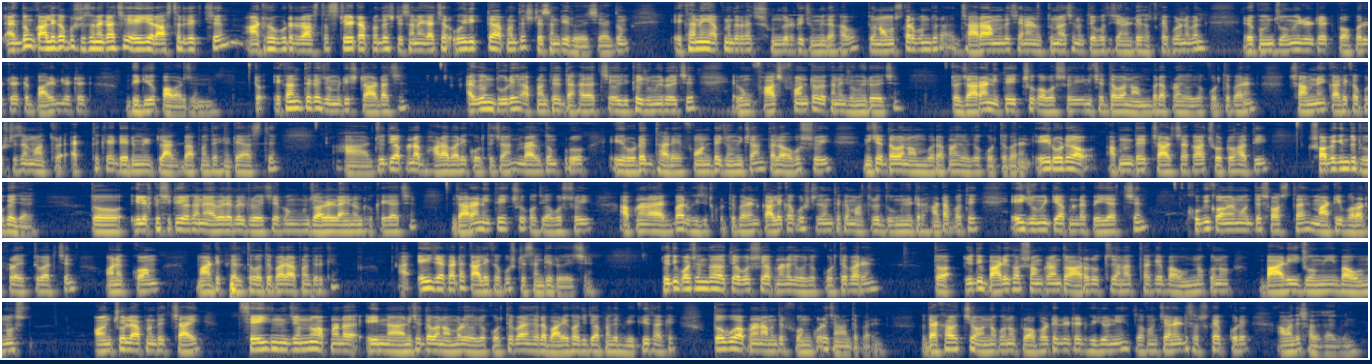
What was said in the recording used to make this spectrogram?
একদম কালিকাপুর স্টেশনের কাছে এই যে রাস্তাটি দেখছেন, আঠেরো ফুটের রাস্তা স্ট্রেট আপনাদের স্টেশনে গেছে আর ওই দিকটায় আপনাদের স্টেশনটি রয়েছে। একদম এখানেই আপনাদের কাছে সুন্দর একটি জমি দেখাবো। তো নমস্কার বন্ধুরা, যারা আমাদের চ্যানেল নতুন আছেন, অতি অবশ্যই চ্যানেলটি সাবস্ক্রাইব করে নেবেন। এরকম জমি রিলেটেড প্রপার্টি রিলেটেড বাড়ি রিলেটেড ভিডিও পাওয়ার জন্য। তো এখান থেকে জমিটি স্টার্ট আছে। একদম দূরে আপনাদের দেখা যাচ্ছে, ওইদিকেও জমি রয়েছে এবং ফার্স্ট ফ্রন্টেও এখানে জমি রয়েছে। তো যারা নিতে ইচ্ছুক অবশ্যই নিচের দেওয়া নম্বরে আপনারা যোগাযোগ করতে পারেন। সামনেই কালিকাপুর স্টেশন মাত্র এক থেকে দেড় মিনিট লাগবে আপনাদের হেঁটে আসতে। আর যদি আপনারা ভাড়া বাড়ি করতে চান বা একদম পুরো এই রোডের ধারে ফ্রন্টে জমি চান, তাহলে অবশ্যই নিচের দেওয়া নম্বরে আপনারা যোগাযোগ করতে পারেন। এই রোডে আপনাদের চার চাকা, ছোটো হাতি সবে কিন্তু ঢুকে যায়। তো ইলেকট্রিসিটিও এখানে অ্যাভেলেবেল রয়েছে এবং জলের লাইনও ঢুকে গেছে। যারা নিতে ইচ্ছুক অতি অবশ্যই আপনারা একবার ভিজিট করতে পারেন। কালিকাপুর স্টেশন থেকে মাত্র দু মিনিটের হাঁটা পথে এই জমিটি আপনারা পেয়ে যাচ্ছেন। খুবই কমের মধ্যে সস্তায় মাটি ভরাট করা দেখতে পাচ্ছেন। অনেক কম মাটি ফেলতে হতে পারে আপনাদেরকে। আর এই জায়গাটা কালিকাপুর স্টেশনটি রয়েছে। যদি পছন্দ হয় অতি অবশ্যই আপনারা যোগাযোগ করতে পারেন। তো যদি বাড়িঘর সংক্রান্ত আরও তথ্য জানার থাকে বা অন্য কোনো বাড়ি, জমি বা অন্য অঞ্চলে আপনাদের চাই, সেই জন্য আপনারা এই না নিচে দেওয়া নম্বরে যোগাযোগ করতে পারেন। সেটা বাড়িঘর যদি আপনাদের বিক্রি থাকে, তবুও আপনারা আমাদের ফোন করে জানাতে পারেন। তো দেখা হচ্ছে অন্য কোনো প্রপার্টি রিলেটেড ভিডিও নিয়ে। তখন চ্যানেলটি সাবস্ক্রাইব করে আমাদের সাথে থাকবেন।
